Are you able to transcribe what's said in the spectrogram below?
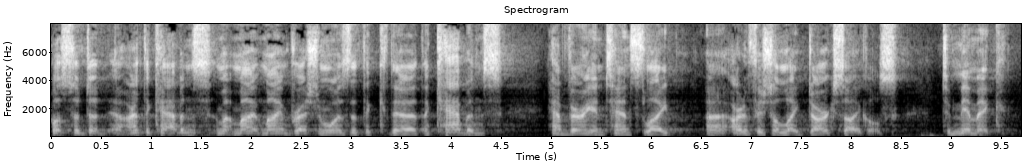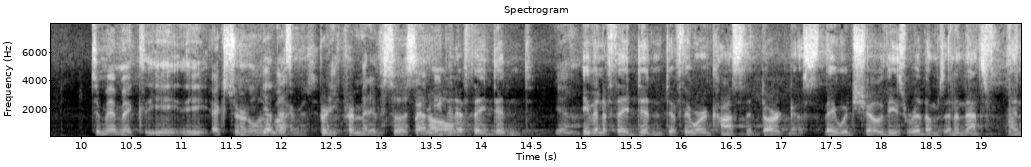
Well, so do, aren't the cabins? My, my, my impression was that the, the the cabins have very intense light, uh, artificial light dark cycles to mimic to mimic the, the external Yeah, that's environment. pretty primitive. So is But that all? even if they didn't, yeah. even if they didn't, if they were in constant darkness, they would show these rhythms, and, and that's, and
